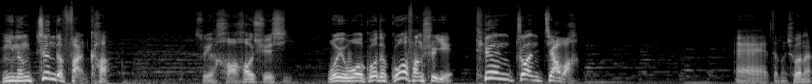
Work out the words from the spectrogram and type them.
你能真的反抗。所以好好学习，为我国的国防事业添砖加瓦。”哎，怎么说呢？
